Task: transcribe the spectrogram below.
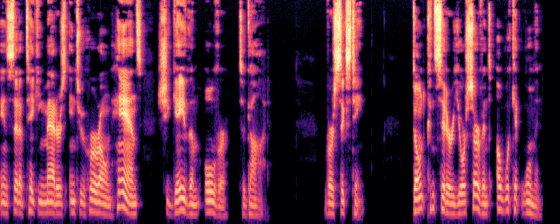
instead of taking matters into her own hands, she gave them over to God. Verse 16. Don't consider your servant a wicked woman.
